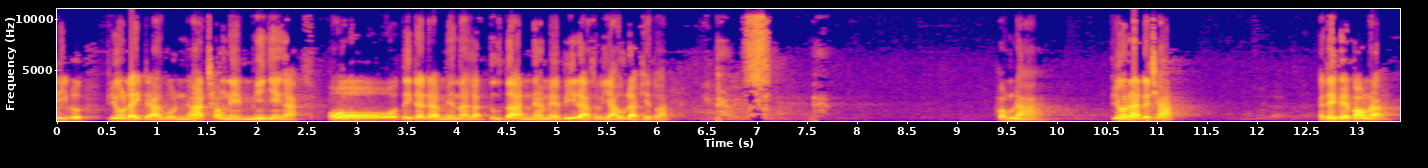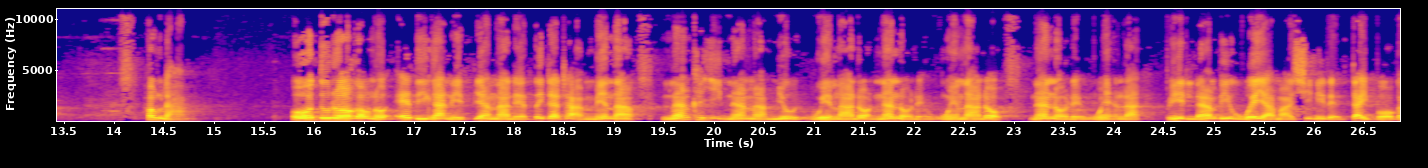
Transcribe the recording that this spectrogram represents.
တိလို့ပြောလိုက်တာကိုနားထောင်တဲ့မင်းချင်းကဩသိတ္တတမင်းသားကသူ့သားနာမည်ပေးတာဆိုယာဟုလာဖြစ်သွားတယ်ဟုတ်လားပြောတာတခြားအတိတ်ပဲပေါင်းတာဟုတ်လား အိုးသူတော်ကောင်းတို့အဲ့ဒီကနေပြန်လာတဲ့သိတ္တထမင်းသားလမ်းခရီးနမ်းမမြို့ဝင်လာတော့နန်းတော်တဲ့ဝင်လာတော့နန်းတော်တဲ့ဝင်လာဘေးလမ်းဘေးဝဲရမှာရှိနေတဲ့တိုက်ပေါ်က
